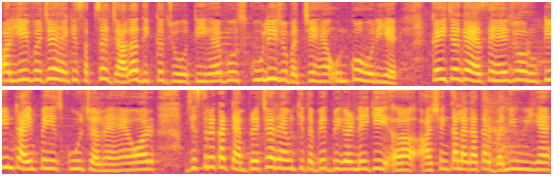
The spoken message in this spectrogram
और यही वजह है कि सबसे ज़्यादा दिक्कत जो होती है वो स्कूली जो बच्चे हैं, उनको हो रही है। कई जगह ऐसे हैं जो रूटीन टाइम पे ही स्कूल चल रहे हैं और जिस तरह का टेम्परेचर है, उनकी तबीयत बिगड़ने की आशंका लगातार बनी हुई है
